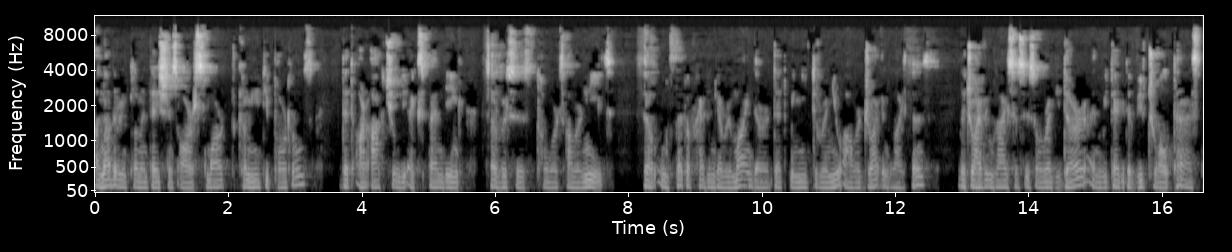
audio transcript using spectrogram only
Another implementations are smart community portals that are actually expanding services towards our needs. So instead of having a reminder that we need to renew our driving license, the driving license is already there and we take the virtual test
